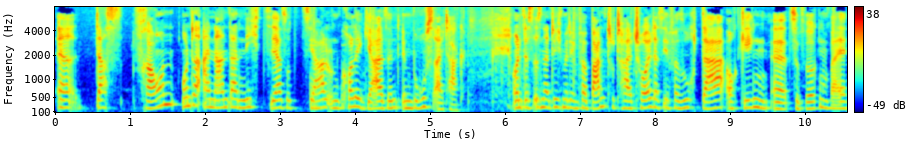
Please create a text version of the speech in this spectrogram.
äh, dass Frauen untereinander nicht sehr sozial und kollegial sind im Berufsalltag. Und das ist natürlich mit dem Verband total toll, dass ihr versucht, da auch gegen äh, zu wirken, weil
